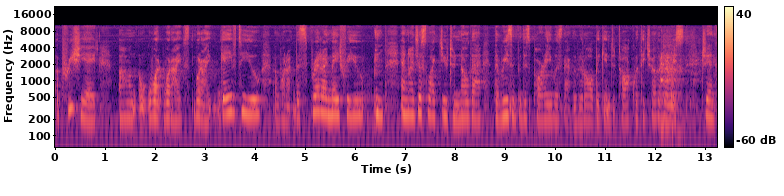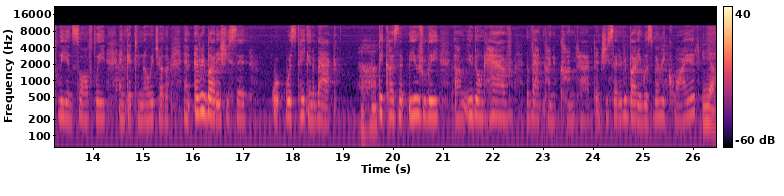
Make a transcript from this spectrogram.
appreciate um, what what I what I gave to you, and what I, the spread I made for you, and I just liked you to know that the reason for this party was that we would all begin to talk with each other very gently and softly and get to know each other. And everybody, she said, w- was taken aback Uh-huh. because usually um, you don't have that kind of contact. And she said everybody was very quiet. Yeah,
